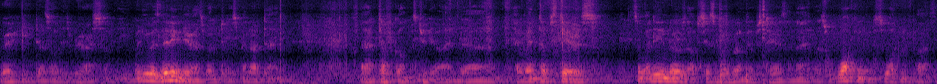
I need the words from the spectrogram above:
where he does all his rehearsal. He, when he was living there as well, too, we spent our time at Tough studio, and uh, I went upstairs. So I didn't know it was upstairs. Brought me upstairs, and I was walking, just walking past.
